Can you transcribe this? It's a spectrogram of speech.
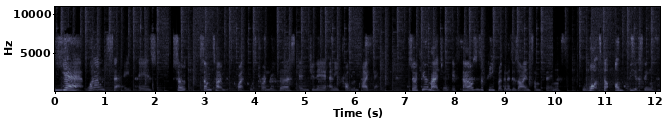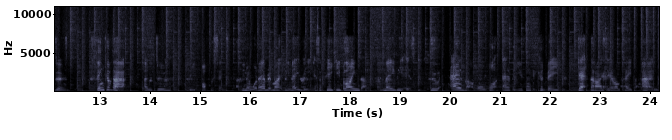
Yeah. What I would say is, so sometimes it's quite cool to try and reverse engineer any problem. I think. So if you imagine if thousands of people are going to design something, what's the obvious thing to do? Think of that and do the opposite. You know, whatever it might be, maybe it's a peaky blinder, maybe it's whoever or whatever you think it could be. Get that idea on paper and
